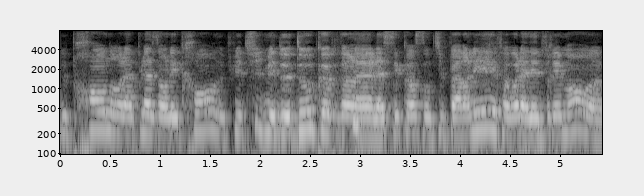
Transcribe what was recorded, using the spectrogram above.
de prendre la place dans l'écran, de plus être filmée de dos comme dans la, séquence dont tu parlais. Enfin voilà, d'être vraiment euh,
